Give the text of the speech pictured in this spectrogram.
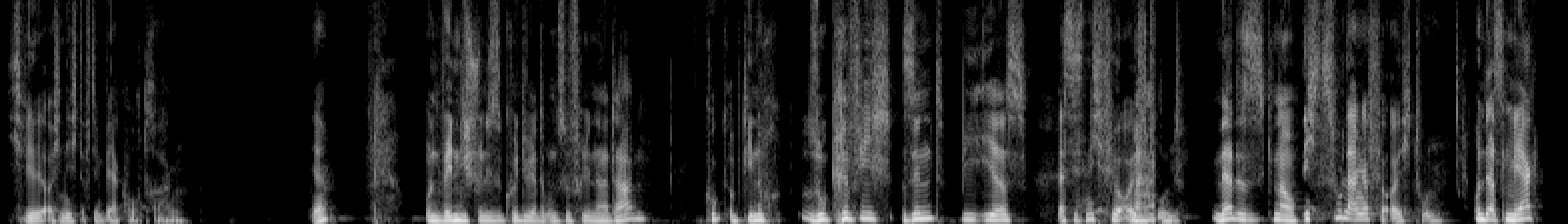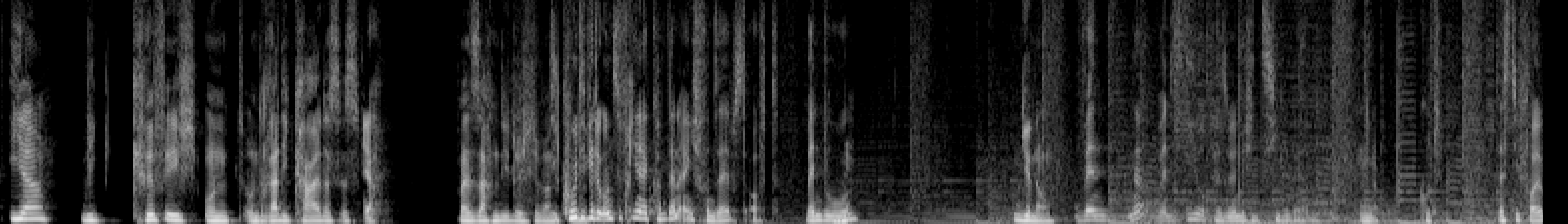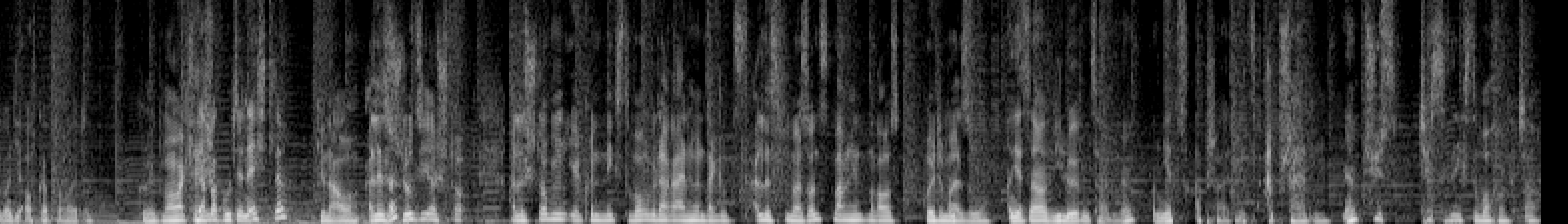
Ich will euch nicht auf den Berg hochtragen. Ja? Und wenn die schon diese kultivierte Unzufriedenheit haben, guckt, ob die noch so griffig sind, wie ihr es. Dass sie es nicht für euch tun. Ja, das ist genau. Nicht zu lange für euch tun. Und das merkt ihr, wie griffig und, und radikal das ist. Ja bei Sachen, die durch die Wand Die kultivierte Unzufriedenheit kommt dann eigentlich von selbst oft. Wenn du. Mhm. Genau. Wenn, ne, wenn es ihre persönlichen Ziele werden. Ja. Gut. Das ist die Folge und die Aufgabe für heute. Gut, machen wir gleich. Dann mal gute Nächte. Genau. Alles ja? Schluss, ihr Stopp. Alles stoppen. Ihr könnt nächste Woche wieder reinhören. Da gibt es alles, wie wir sonst machen, hinten raus. Heute mal so. Und jetzt sagen wir wie Löwenzahn, ne? Und jetzt abschalten. Jetzt abschalten. Ne? Tschüss. Tschüss, nächste Woche. Ciao.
